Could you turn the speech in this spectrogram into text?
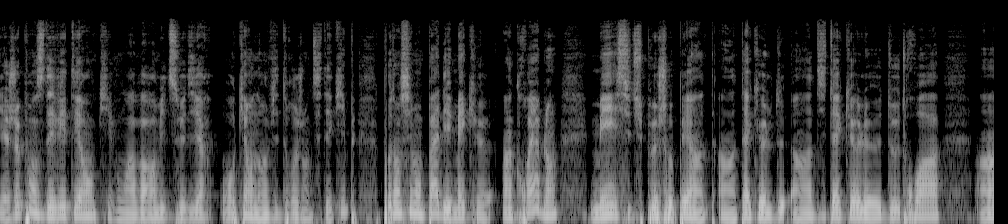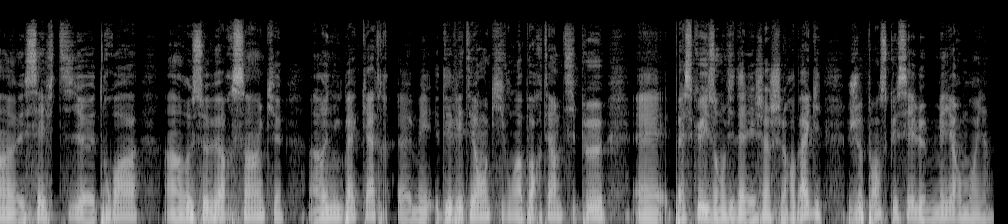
Il y a, je pense, des vétérans qui vont avoir envie de se dire Ok, on a envie de rejoindre cette équipe. Potentiellement pas des mecs euh, incroyables, hein, mais si tu peux choper un, tackle, un 10 tackle 2-3, un euh, safety 3, un receveur 5, un running back 4, mais des vétérans qui vont apporter un petit peu parce qu'ils ont envie d'aller chercher leur bague, je pense que c'est le meilleur moyen.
